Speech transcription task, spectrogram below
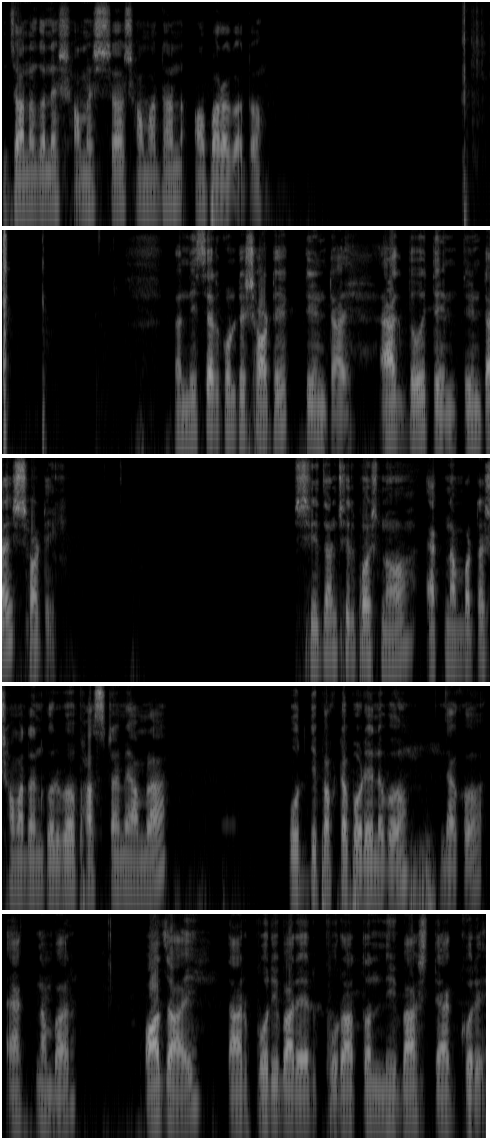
জনগণের সমস্যা সমাধান অপারগত। নিচের কোনটি সঠিক? তিনটায়। এক, দুই, তিন। তিনটাই সঠিক। সৃজনশীল প্রশ্ন। এক নাম্বারটা সমাধান করব। ফার্স্ট টাইমে আমরা উদ্দীপকটা পড়ে নেব। দেখো, এক নাম্বার। অজয় তার পরিবারের পুরাতন নিবাস ত্যাগ করে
